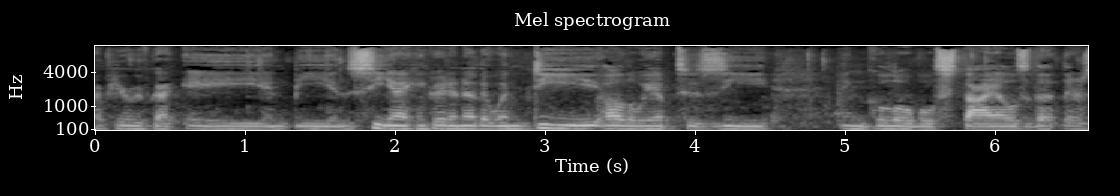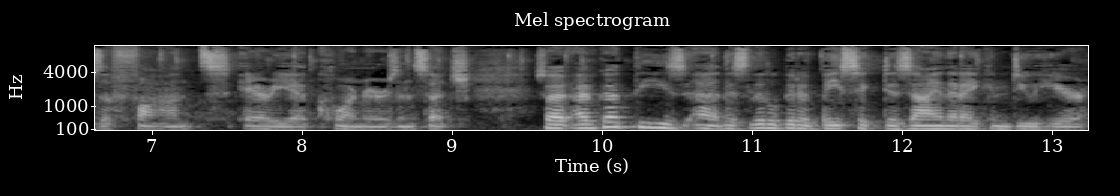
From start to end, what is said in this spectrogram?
up here we've got A and B and C, and I can create another one, D, all the way up to Z in global styles. There's the font area, corners, and such. So I've got these uh, this little bit of basic design that I can do here.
